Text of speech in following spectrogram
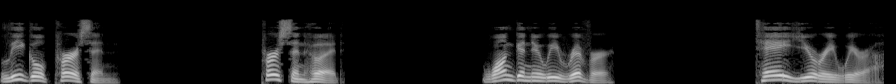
Legal person Personhood Wanganui River Te Urewera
